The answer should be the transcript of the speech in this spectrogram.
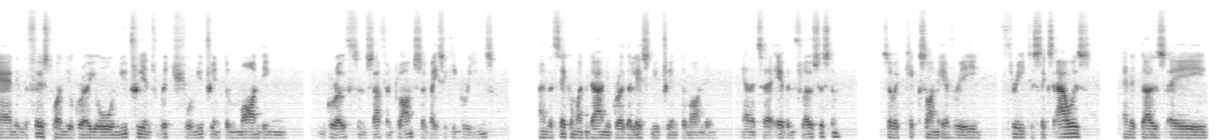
And in the first one, you'll grow your nutrient rich or nutrient demanding growths and stuff and plants, so basically greens. And the second one down, you grow the less nutrient demanding. And it's a ebb and flow system. So it kicks on every three to six hours and it does a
